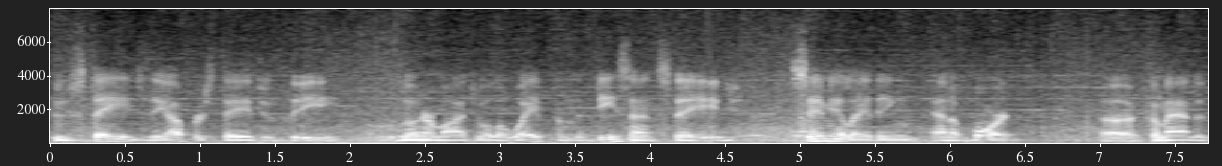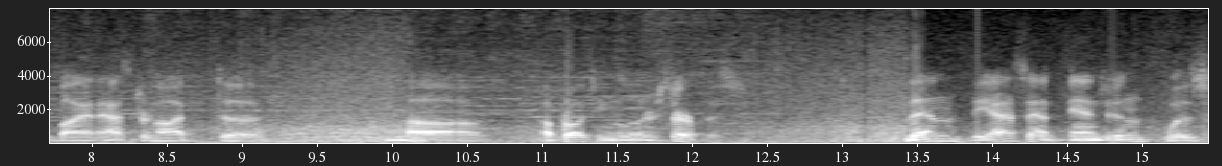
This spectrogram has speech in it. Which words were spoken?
to stage the upper stage of the lunar module away from the descent stage, simulating an abort uh, commanded by an astronaut uh, uh, approaching the lunar surface. Then the ascent engine was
